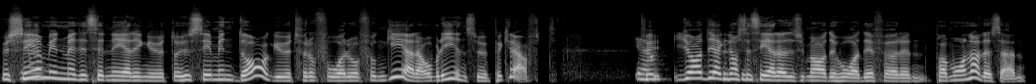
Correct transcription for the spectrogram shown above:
hur ser Ja. min medicinering ut och hur ser min dag ut för att få det att fungera och bli en superkraft? Ja. För jag diagnostiserades med ADHD för en par månader sedan.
